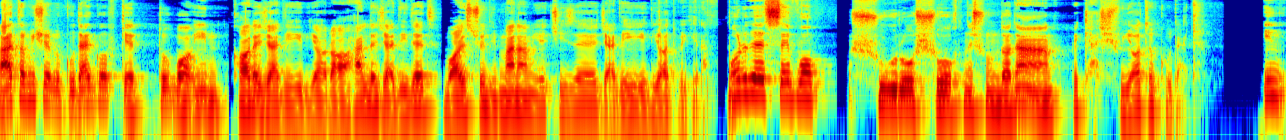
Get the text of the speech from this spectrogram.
و حتی میشه به کودک گفت که تو با این کار جدید یا راه حل جدیدت باعث شدی منم یه چیز جدید یاد بگیرم. مورد سوم شور و شوق نشون دادن به کشفیات کودک. این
